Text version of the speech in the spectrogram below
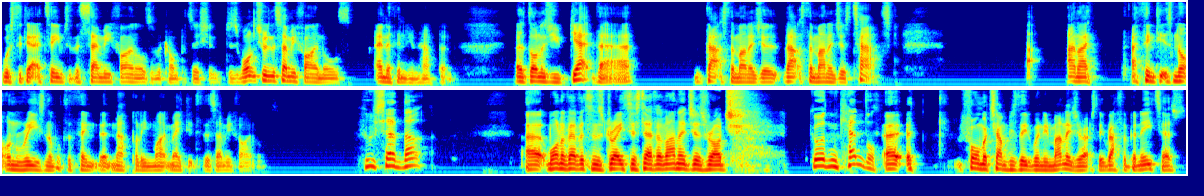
was to get a team to the semi-finals of a competition. Because once you're in the semi-finals, anything can happen. As long as you get there, that's the manager that's the manager's task. And I I think it's not unreasonable to think that Napoli might make it to the semi-finals. Who said that? Uh, one of Everton's greatest ever managers, Rog. Gordon Kendall. Uh, a former Champions League winning manager, actually, Rafa Benitez.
